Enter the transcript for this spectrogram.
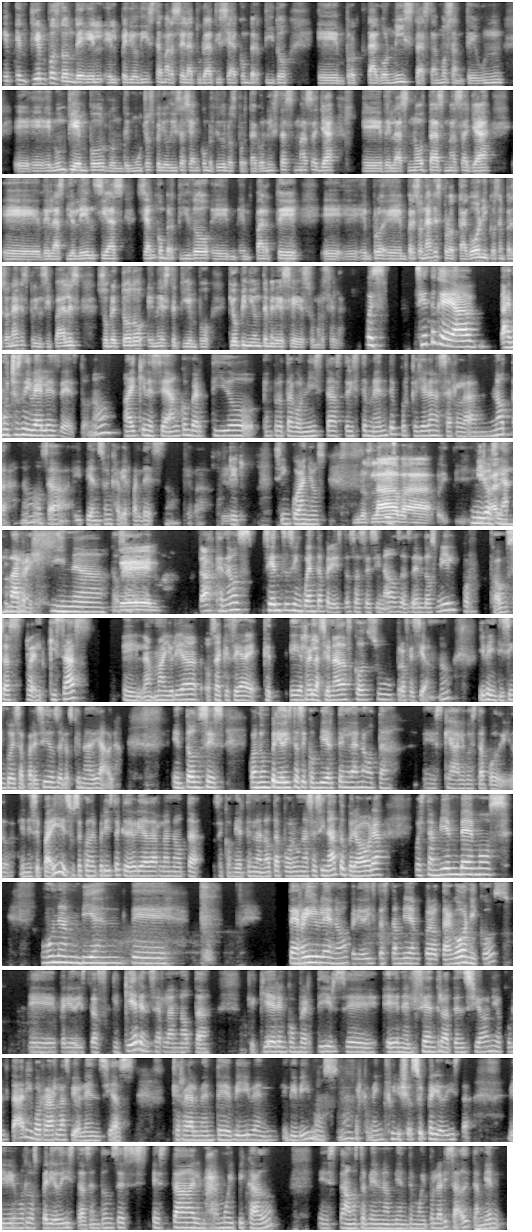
En, tiempos donde el, periodista Marcela Turati se ha convertido en protagonista, estamos ante un, eh, eh, en un tiempo donde muchos periodistas se han convertido en los protagonistas, más allá eh, de las notas, más allá de las violencias, se han convertido en, parte en, en, personajes protagónicos, en personajes principales, sobre todo en este tiempo. ¿Qué opinión te merece eso, Marcela? Pues siento que hay muchos niveles de esto, ¿no? Hay quienes se han convertido en protagonistas tristemente porque llegan a ser la nota, ¿no? O sea, y pienso en Javier Valdés, ¿no? Que va a cumplir cinco años. Miroslava. Miroslava, Regina. Ah, tenemos 150 periodistas asesinados desde el 2000 por causas quizás eh, la mayoría, o sea, que sea que eh, relacionadas con su profesión, ¿no? Y 25 desaparecidos de los que nadie habla. Entonces, cuando un periodista se convierte en la nota, es que algo está podrido en ese país. O sea, cuando el periodista que debería dar la nota se convierte en la nota por un asesinato, pero ahora, pues también vemos un ambiente terrible, ¿no? Periodistas también protagónicos eh, periodistas que quieren ser la nota, que quieren convertirse en el centro de atención y ocultar y borrar las violencias que realmente viven y vivimos, ¿no? porque me incluyo, yo soy periodista, vivimos los periodistas, entonces está el mar muy picado, estamos también en un ambiente muy polarizado y también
